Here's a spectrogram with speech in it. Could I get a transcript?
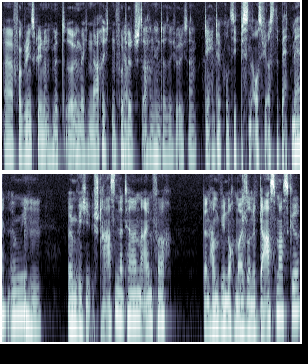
äh, vor Greenscreen und mit äh, irgendwelchen Nachrichten-Footage-Sachen hinter sich, würde ich sagen. Der Hintergrund sieht ein bisschen aus wie aus The Batman irgendwie. Mhm. Irgendwelche Straßenlaternen einfach. Dann haben wir noch mal so eine Gasmaske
